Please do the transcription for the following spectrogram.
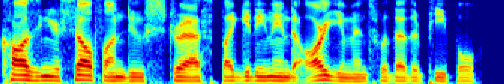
causing yourself undue stress by getting into arguments with other people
